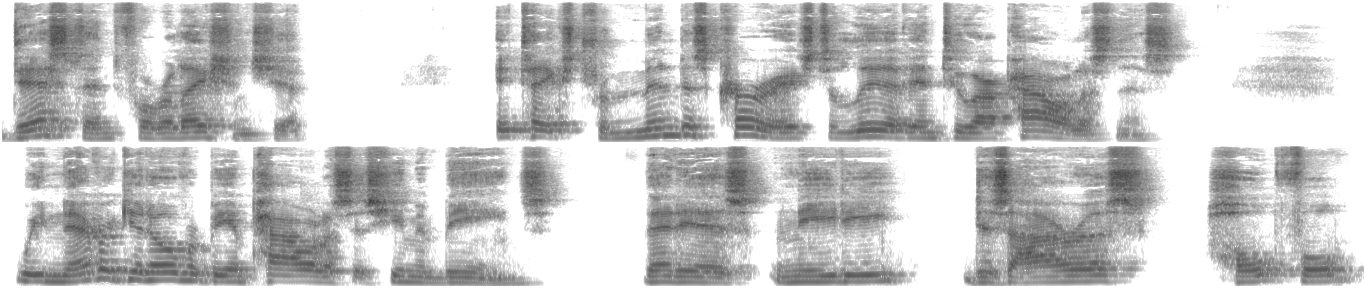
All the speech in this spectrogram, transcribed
destined for relationship. It takes tremendous courage to live into our powerlessness. We never get over being powerless as human beings. That is needy, desirous, hopeful,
